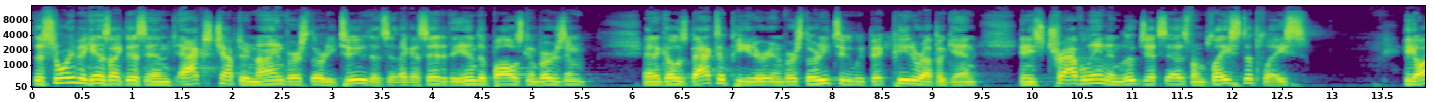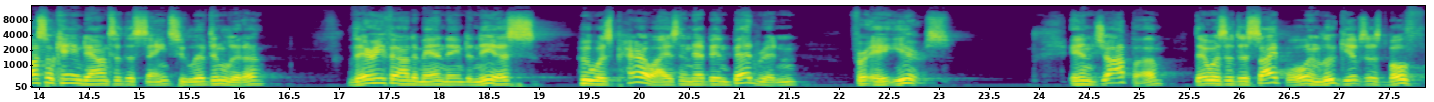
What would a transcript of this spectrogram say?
The story begins like this in Acts chapter 9, verse 32. That's, like I said, at the end of Paul's conversion. And it goes back to Peter. In verse 32, we pick Peter up again. And he's traveling, and Luke just says, from place to place. He also came down to the saints who lived in Lydda. There he found a man named Aeneas who was paralyzed and had been bedridden for eight years. In Joppa, there was a disciple, and Luke gives us both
